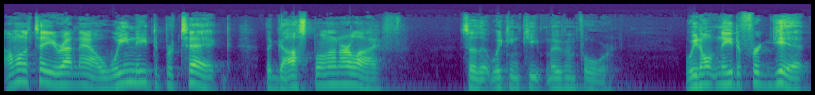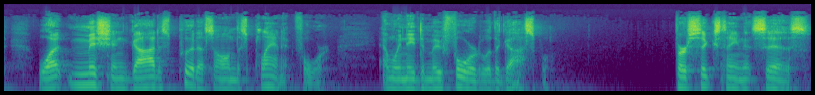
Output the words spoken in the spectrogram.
I want to tell you right now, we need to protect the gospel in our life so that we can keep moving forward. We don't need to forget what mission God has put us on this planet for and we need to move forward with the gospel. Verse 16, it says,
